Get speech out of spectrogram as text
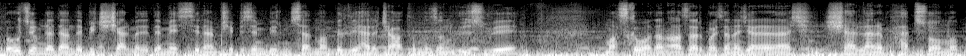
və o cümlədən də bir iki kəlmə də demək istəyirəm ki, bizim bir müsəlman birliyi hərəkatımızın üzvü Moskvadan Azərbaycana gələrək şərlənib həbs olunub.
